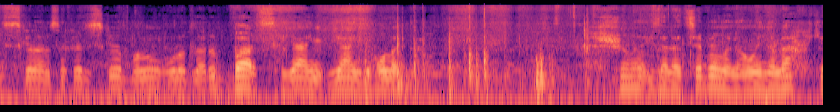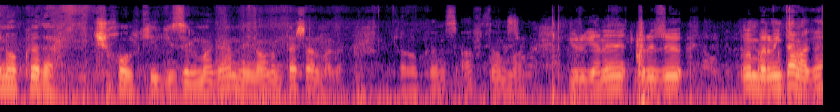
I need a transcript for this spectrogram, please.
Diskalari sakadiska balon holatlari bars yangi yangi holatda. Shuni izolyatsiya bo'lmagan oynalar knopkada chexol kiygizilmagan linolim tashalmagan. Korobkamiz avtomat. Yurgani bir yuz o'n bir mingtami aka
